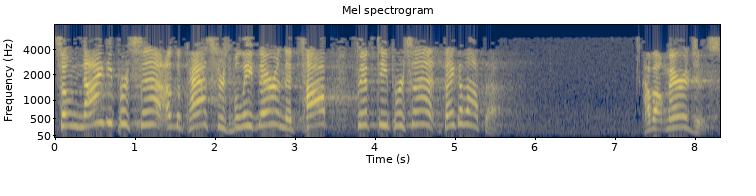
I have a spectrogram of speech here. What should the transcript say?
So 90% of the pastors believe they're in the top 50%. Think about that. How about marriages?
